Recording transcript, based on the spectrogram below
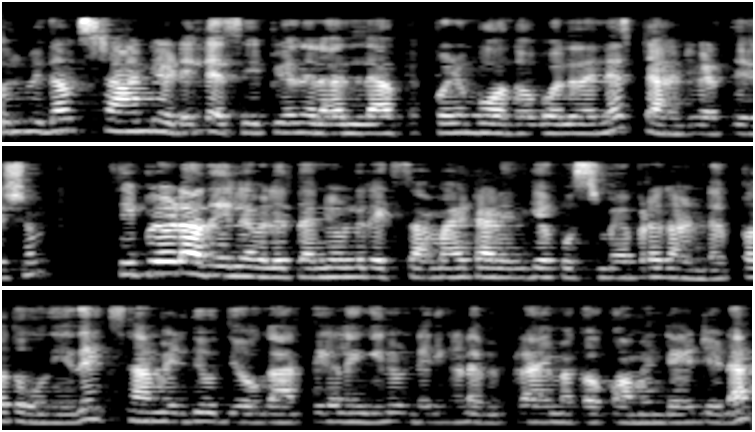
ഒരുവിധം സ്റ്റാൻഡേർഡ് ഇല്ലേ? സി പി ഒ നില എപ്പോഴും പോകുന്ന പോലെ തന്നെ സ്റ്റാൻഡേർഡ് അത്യാവശ്യം സി പി ഒയുടെ അതേ ലെവലിൽ തന്നെയുള്ള ഒരു എക്സാം ആയിട്ടാണ് എനിക്ക് ക്വസ്റ്റ്യൻ പേപ്പർ കണ്ടപ്പോൾ തോന്നിയത്. എക്സാം എഴുതിയ ഉദ്യോഗാർത്ഥികൾ എങ്ങനെയുണ്ട്? നിങ്ങളുടെ അഭിപ്രായം ഒക്കെ കമന്റ് ആയിട്ട് ഇടാം.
